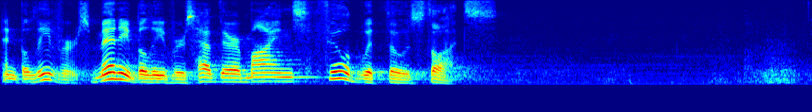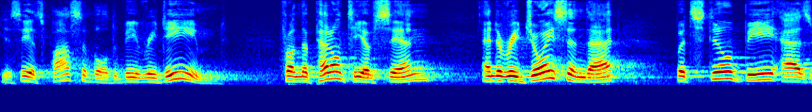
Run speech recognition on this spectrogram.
And believers, many believers, have their minds filled with those thoughts. You see, it's possible to be redeemed from the penalty of sin and to rejoice in that, but still be as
